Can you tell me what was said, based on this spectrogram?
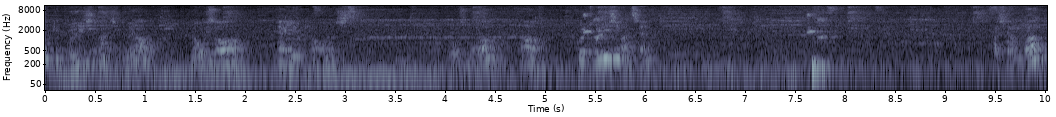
이렇게 돌리지 마시고요. 여기서 그냥 이렇게 얹으세요. 보세요. 어, 그걸 돌리지 마세요. 다시 한번.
